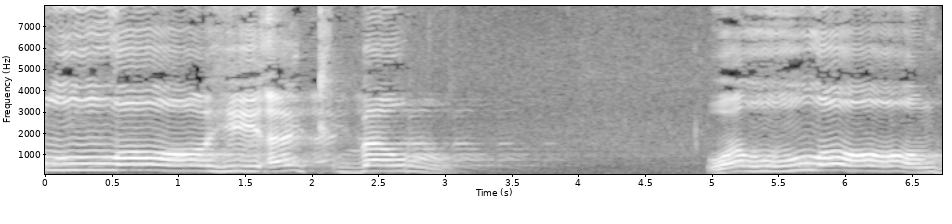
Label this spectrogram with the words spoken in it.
الله أكبر. والله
